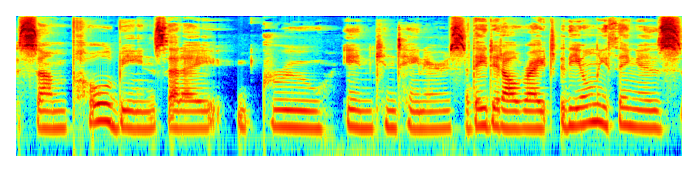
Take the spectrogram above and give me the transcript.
some pole beans that I grew in containers. They did all right. The only thing is,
